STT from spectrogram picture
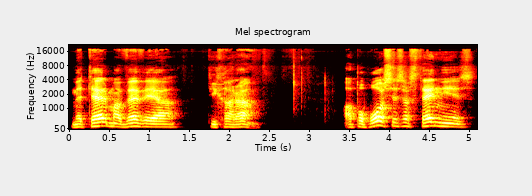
με τέρμα βέβαια τη χαρά. Από πόσες ασθένειες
